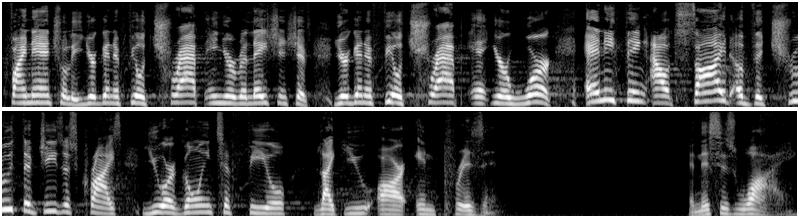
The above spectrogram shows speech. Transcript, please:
financially. You're going to feel trapped in your relationships. You're going to feel trapped at your work. Anything outside of the truth of Jesus Christ, you are going to feel like you are in prison. And this is why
